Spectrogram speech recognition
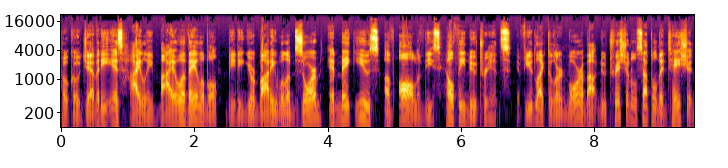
Cocogevity is highly bioavailable, meaning your body will absorb and make use of all of these healthy nutrients. If you'd like to learn more about nutritional supplementation,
